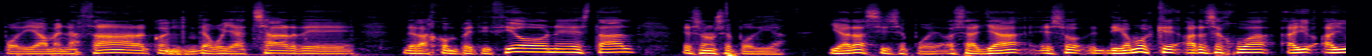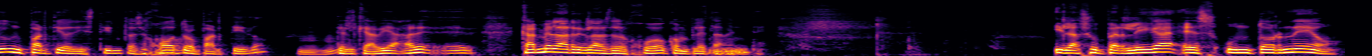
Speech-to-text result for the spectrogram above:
podía amenazar, con el te voy a echar de, de las competiciones, tal, eso no se podía. Y ahora sí se puede. O sea, ya eso, digamos que ahora se juega, hay, hay un partido distinto, se juega otro partido del que había. Eh, Cambia las reglas del juego completamente. Y la Superliga es un torneo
